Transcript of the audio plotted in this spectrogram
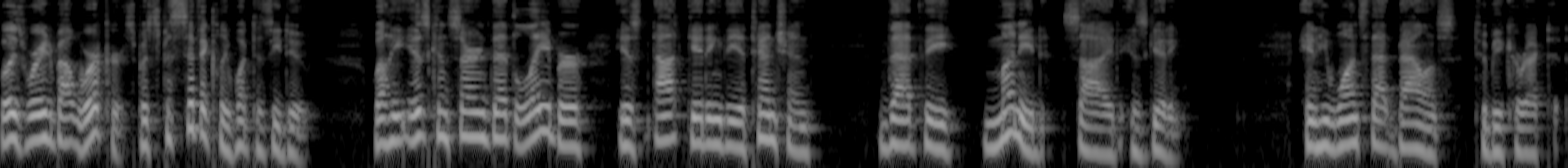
Well, he's worried about workers, but specifically, what does he do? Well, he is concerned that labor is not getting the attention that the moneyed side is getting. And he wants that balance to be corrected.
